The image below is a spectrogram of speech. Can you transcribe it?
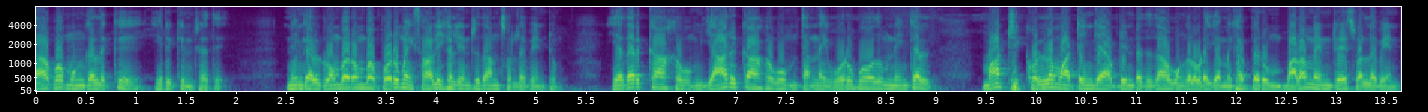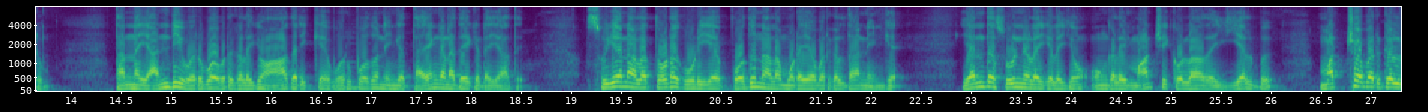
யாவும் உங்களுக்கு இருக்கின்றது. நீங்கள் ரொம்ப ரொம்ப பொறுமைசாலிகள் என்று தான் சொல்ல வேண்டும். எதற்காகவும் யாருக்காகவும் தன்னை ஒருபோதும் நீங்கள் மாற்றிக்கொள்ள மாட்டீங்க அப்படின்றது தான் உங்களுடைய மிக பெரும் பலம் என்றே சொல்ல வேண்டும். தன்னை அண்டி வருபவர்களையும் ஆதரிக்க ஒருபோதும் நீங்கள் தயங்கினதே கிடையாது. சுயநலத்தோட கூடிய பொது நலமுடையவர்கள் தான் நீங்கள் எந்த சூழ்நிலைகளையும் உங்களை மாற்றிக்கொள்ளாத இயல்பு மற்றவர்கள்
